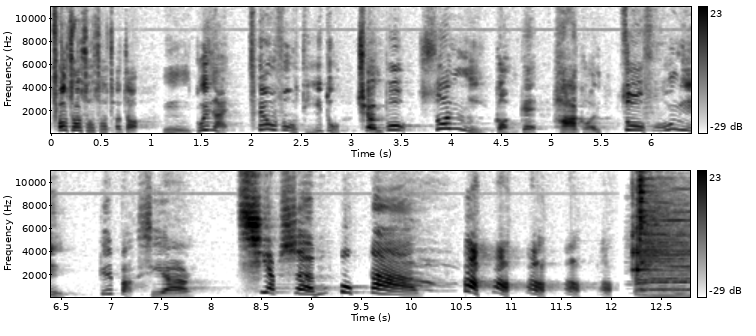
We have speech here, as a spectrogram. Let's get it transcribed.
错错错错错错，嗯，归来超乎地图，全部顺你干嘅，下官做夫人嘅百姓。妾身不敢。哈哈哈哈哈！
